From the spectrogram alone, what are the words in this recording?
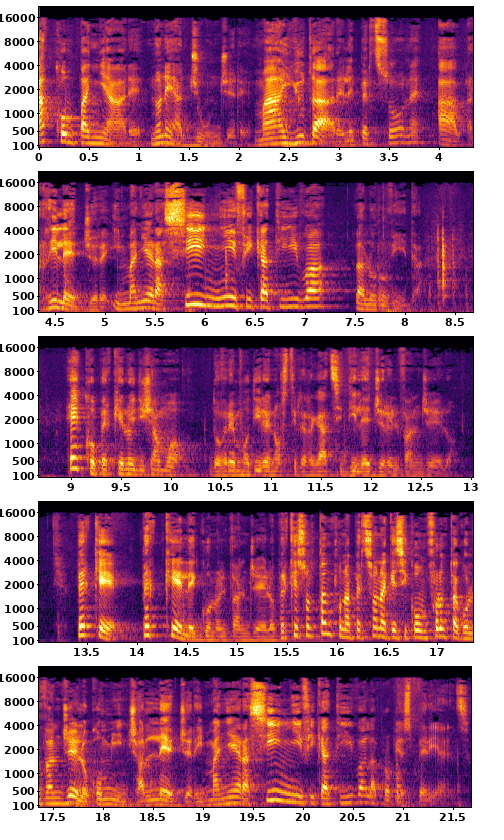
Accompagnare non è aggiungere, ma aiutare le persone a rileggere in maniera significativa la loro vita. Ecco perché noi diciamo, dovremmo dire ai nostri ragazzi di leggere il Vangelo perché? Perché leggono il Vangelo? Perché soltanto una persona che si confronta col Vangelo comincia a leggere in maniera significativa la propria esperienza.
